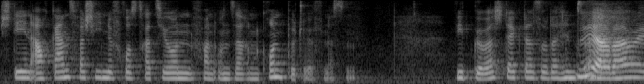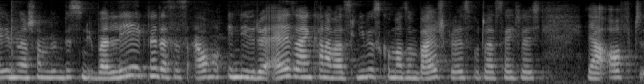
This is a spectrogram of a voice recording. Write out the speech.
stehen auch ganz verschiedene Frustrationen von unseren Grundbedürfnissen. Wiebke, was steckt da so dahinter? Ja, da haben wir eben ja schon ein bisschen überlegt, ne, dass es auch individuell sein kann, aber das Liebeskummer so ein Beispiel ist, wo tatsächlich ja oft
